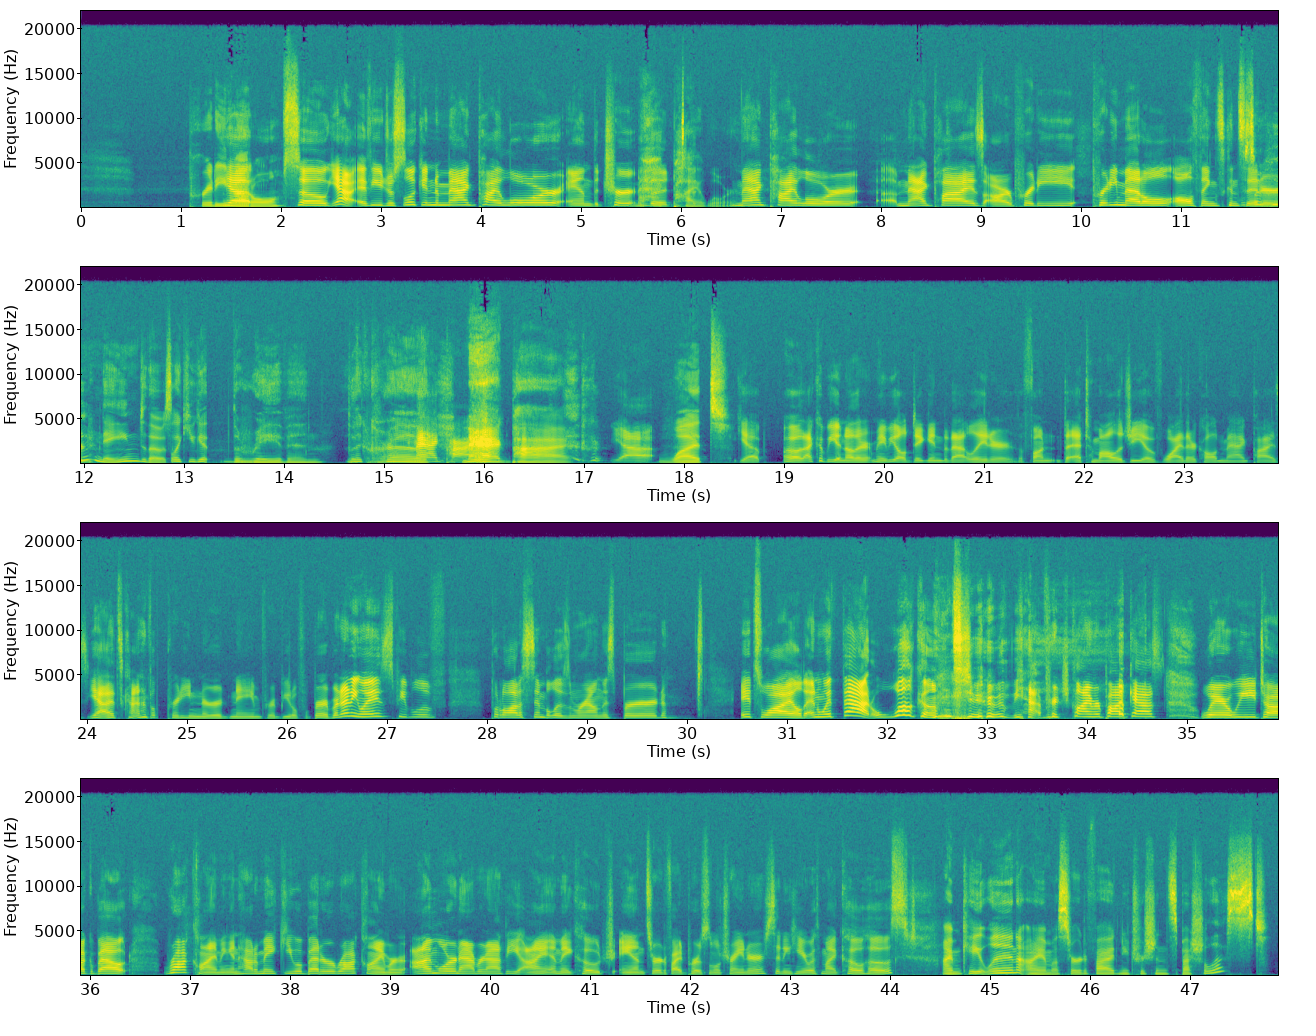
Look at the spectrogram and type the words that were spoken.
pretty Yep. metal. So yeah, if you just look into magpie lore and the church, the Magpie lore. magpie lore, uh, magpies are pretty pretty metal, all things So considered. who named those? Like you get the raven, the, crow- uh, crow, magpie. magpie. yeah. what? Yep. Oh, that could be another. Maybe I'll dig into that later. The fun, the etymology of why they're called magpies. Yeah, it's kind of a pretty nerd name for a beautiful bird. But anyways, people have put a lot of symbolism around this bird. It's wild. And with that, welcome to the Average Climber podcast, where we talk about rock climbing and how to make you a better rock climber. I'm Lauren Abernathy. I am a coach and certified personal trainer, sitting here with my co-host. I'm Caitlin. I am a certified nutrition specialist.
